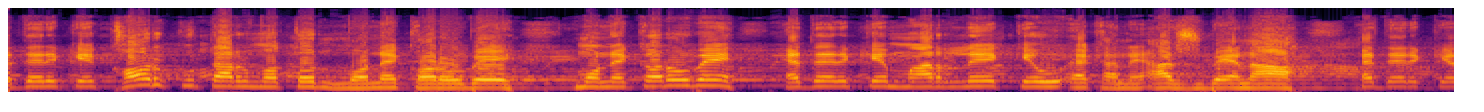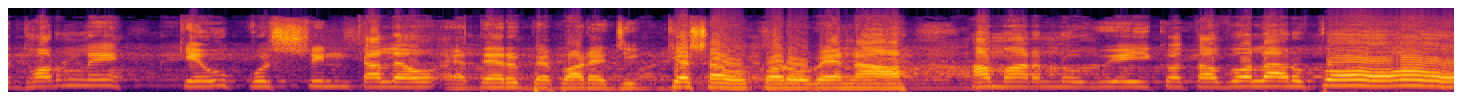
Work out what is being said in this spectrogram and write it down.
এদেরকে খড়কুটার মতন মনে করবে। মনে করবে, এদেরকে মারলে কেউ এখানে আসবে না। এদেরকে ধরলে কেউ কালেও এদের ব্যাপারে জিজ্ঞাসাও করবে না। আমার নবী এই কথা বলার পর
